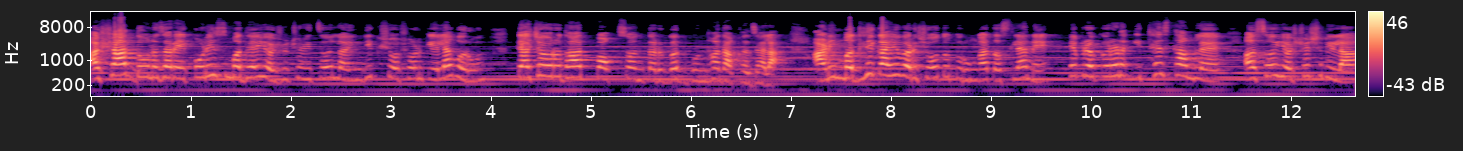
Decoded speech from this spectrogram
अशात दोन हजार एकोणीसमध्ये यशस्वीचं लैंगिक शोषण केल्यावरून त्याच्या विरोधात पॉक्सो अंतर्गत गुन्हा दाखल झाला. आणि मधली काही वर्ष तो तुरुंगात असल्याने हे प्रकरण इथेच थांबलंय असं यशस्वीला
